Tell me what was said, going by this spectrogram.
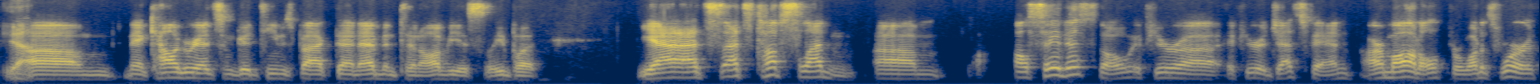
Yeah. Um, man, Calgary had some good teams back then. Edmonton, obviously, but yeah, that's that's tough sledding. Um, I'll say this though: if you're a if you're a Jets fan, our model, for what it's worth,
